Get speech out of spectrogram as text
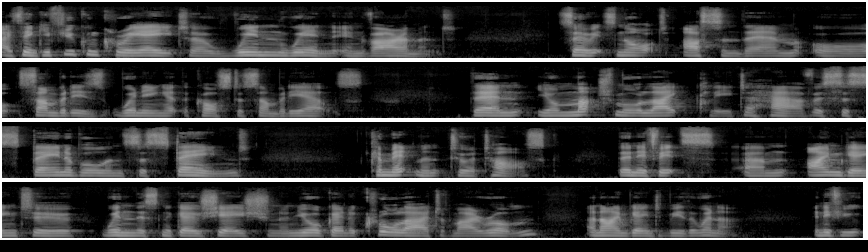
I think if you can create a win win environment, so it's not us and them or somebody's winning at the cost of somebody else, then you're much more likely to have a sustainable and sustained commitment to a task than if it's um, I'm going to win this negotiation and you're going to crawl out of my room and I'm going to be the winner. And if you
